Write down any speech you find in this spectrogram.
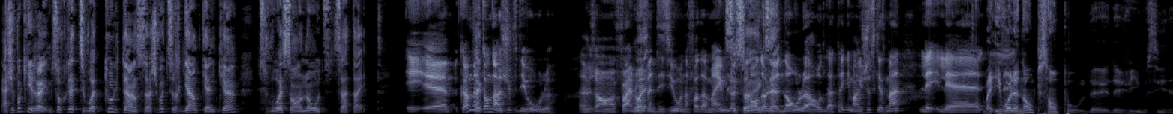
à chaque fois qu'il re- sauf que là tu vois tout le temps ça. À chaque fois que tu regardes quelqu'un, tu vois son nom au-dessus de sa tête. Et euh, comme mettons dans le jeu vidéo là, euh, genre un Final Ouais. Fantasy ou une affaire de même, là, C'est tout le monde a le nom là en haut de la tête, il manque juste quasiment les les, Ben, il voit le nom puis son pool de, de vie aussi. là.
